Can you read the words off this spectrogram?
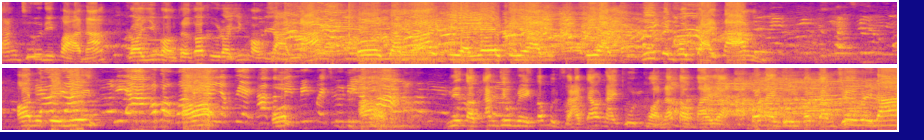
ตั้งชื่อดีกว่านะ รอยยิ้มของเธอก็คือรอยยิ้มของฉันนะเออจำได้เปลี่ยนเลยเปลี่ยนเปลี่ยนนี่เป็นคนจ่ายตังค์ออนสตรีมมิ่งพี่อาร์เขาบอกว่าอ๋อพี่อย่าเปลี่ยนค่ะสตรีมมิ่งไปชื่อนี้แล้วค่ะนี่ตอนตั้งชื่อเพลงต้องปรึกษาเจ้านายทุนก่อนนะต่อไปอะเพราะนายทุนเขาจำชื่อไม่ได้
